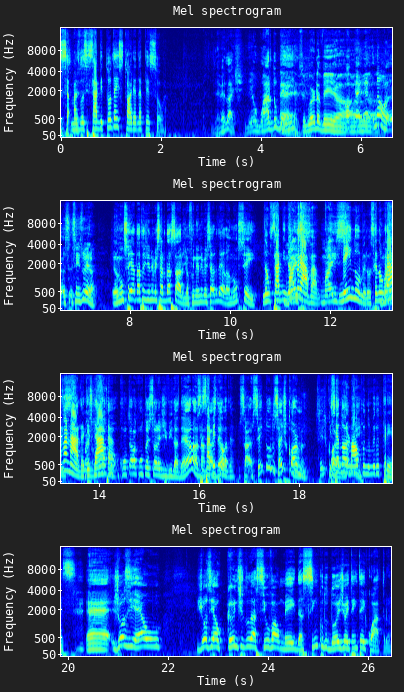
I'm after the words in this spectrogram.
Você mas você sabe toda a história da pessoa. É verdade. Eu guardo bem. É, você guarda bem a. Ó, é- é- a- não, sem zoeira. Eu não sei a data de aniversário da Sara. Já fui no aniversário dela, eu não sei. Não sabe, não Mas- grava. mas- nem número. Você não Mas- grava nada mas de quando data. Ela, quando ela contou a história de vida dela, Você na sabe casa dela, toda. sa- sei tudo, sai de cor, mano. Sei de cor, Isso é normal pro número 3. É, Josiel. Josiel Cândido da Silva Almeida, 5 do 2 de 84.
